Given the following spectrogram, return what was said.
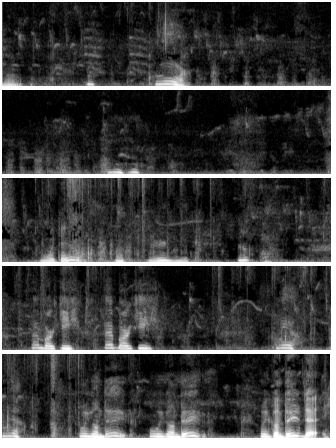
Hmm. Yeah. Mm -hmm. What are we doing? Mm -hmm. Hi, Barky. Hi, Barky. Yeah. Yeah. What we gonna do? What we gonna do? What we gonna do today?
